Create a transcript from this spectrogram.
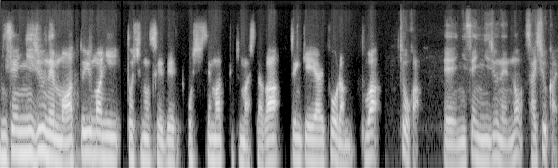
2020年もあっという間に年の瀬で押し迫ってきましたが、全経 AI フォーラムは今日が、えー2020年の最終回。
